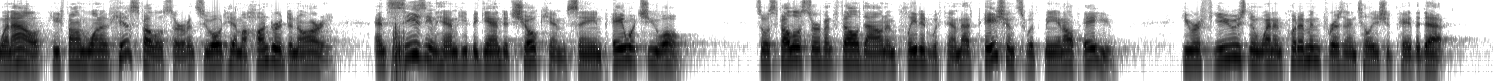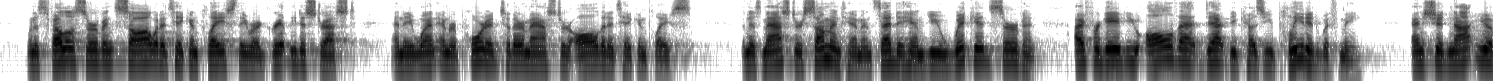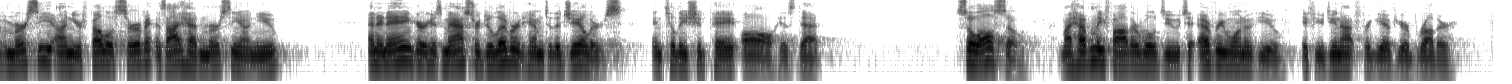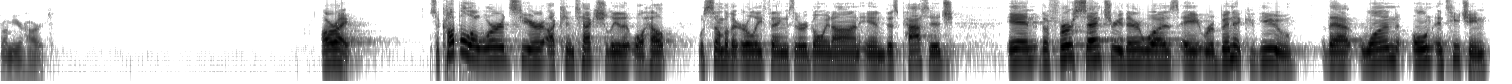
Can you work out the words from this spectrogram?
went out, he found one of his fellow servants who owed him a hundred denarii. And seizing him, he began to choke him, saying, Pay what you owe. So his fellow servant fell down and pleaded with him, Have patience with me, and I'll pay you. He refused and went and put him in prison until he should pay the debt. When his fellow servants saw what had taken place, they were greatly distressed, and they went and reported to their master all that had taken place. Then his master summoned him and said to him, You wicked servant, I forgave you all that debt because you pleaded with me. And should not you have mercy on your fellow servant as I had mercy on you? And in anger, his master delivered him to the jailers until he should pay all his debt. So also, my heavenly Father will do to every one of you if you do not forgive your brother from your heart. All right, so a couple of words here uh, contextually that will help with some of the early things that are going on in this passage. In the first century, there was a rabbinic view that one and teaching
